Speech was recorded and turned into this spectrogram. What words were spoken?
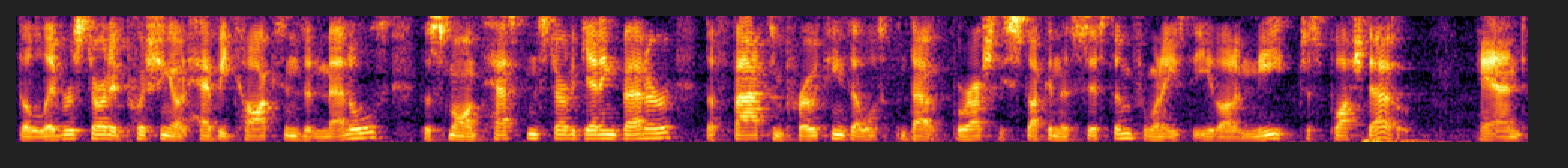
the liver started pushing out heavy toxins and metals. The small intestine started getting better. The fats and proteins that was, that were actually stuck in the system from when I used to eat a lot of meat just flushed out, and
